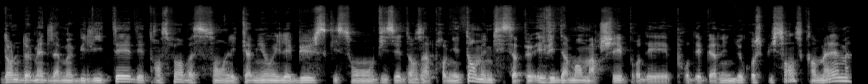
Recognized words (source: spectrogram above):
dans le domaine de la mobilité, des transports, bah, ce sont les camions et les bus qui sont visés dans un premier temps, même si ça peut évidemment marcher pour des pour des berlines de grosse puissance quand même.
